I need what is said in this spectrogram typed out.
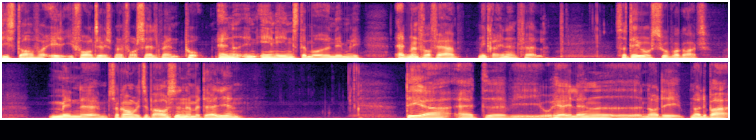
de stoffer i forhold til, hvis man får saltvand på andet end en eneste måde, nemlig at man får færre migræneanfald. Så det er jo super godt. Men øh, så kommer vi til bagsiden af medaljen. Det er, at øh, vi jo her i landet, øh, når det, når det bare,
